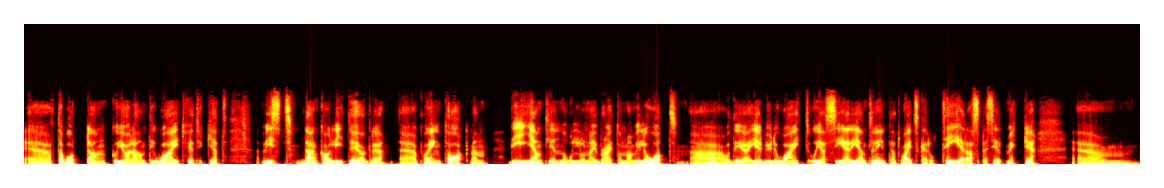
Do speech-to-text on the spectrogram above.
Eh, ta bort Dank och göra han till White för jag tycker att visst, Dank har lite högre eh, poängtak men det är egentligen nollorna i Brighton man vill åt uh, mm. och det erbjuder White och jag ser egentligen inte att White ska rotera speciellt mycket. Um,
